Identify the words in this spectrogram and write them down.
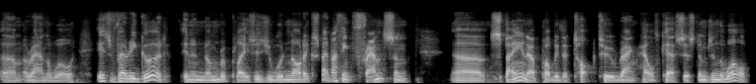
um, around the world, it's very good in a number of places you would not expect. I think France and uh, Spain are probably the top two ranked healthcare systems in the world.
